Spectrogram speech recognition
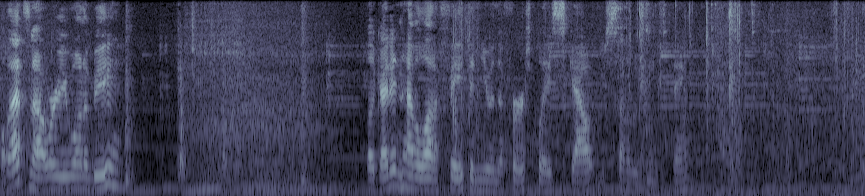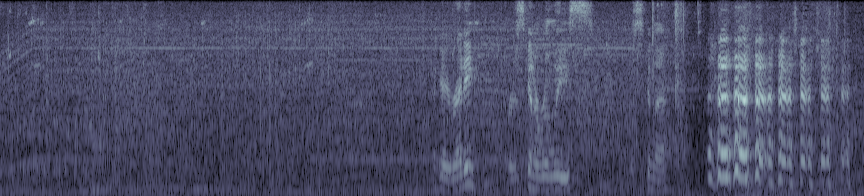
well, that's not where you want to be. Look, I didn't have a lot of faith in you in the first place, Scout, you son of a beef thing. Okay, ready? We're just gonna release. We're just gonna...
